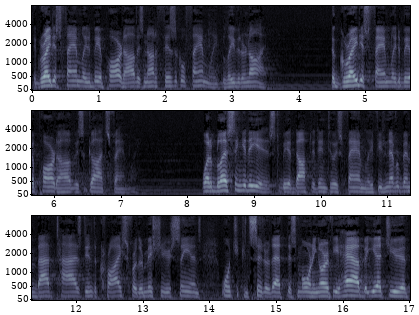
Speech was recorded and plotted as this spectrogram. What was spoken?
The greatest family to be a part of is not a physical family, believe it or not. The greatest family to be a part of is God's family. What a blessing it is to be adopted into His family. If you've never been baptized into Christ for the remission of your sins, won't you consider that this morning? Or if you have, but yet you have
